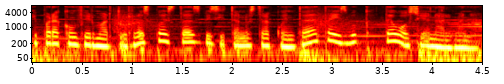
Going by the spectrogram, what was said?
Y para confirmar tus respuestas, visita nuestra cuenta de Facebook Devocional Maná.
